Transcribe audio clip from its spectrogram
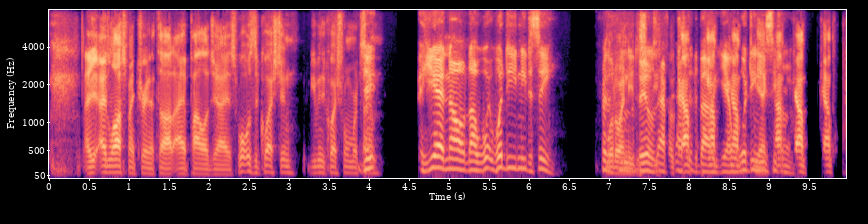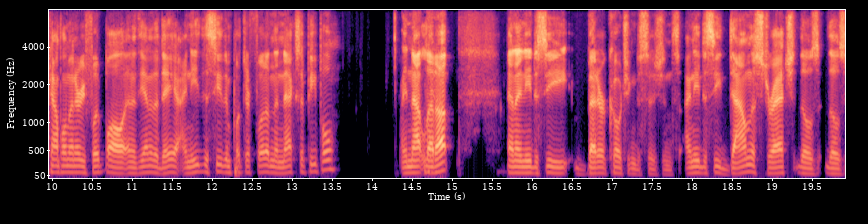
I, I lost my train of thought. I apologize. What was the question? Give me the question one more Do- time. Yeah, no, no. What what do you need to see? What do I need the to Bills see? after, So after comp- the comp- Yeah, comp- what do you yeah, need to see from comp- complementary football? And at the end of the day, I need to see them put their foot on the necks of people and not let up. And I need to see better coaching decisions. I need to see down the stretch those those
